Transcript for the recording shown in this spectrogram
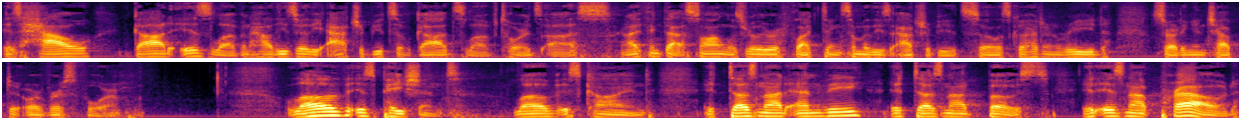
is how God is love and how these are the attributes of God's love towards us. And I think that song was really reflecting some of these attributes. So let's go ahead and read starting in chapter or verse 4. Love is patient. Love is kind. It does not envy. It does not boast. It is not proud.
